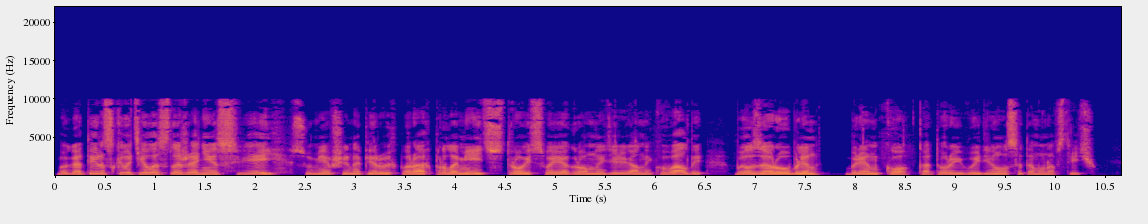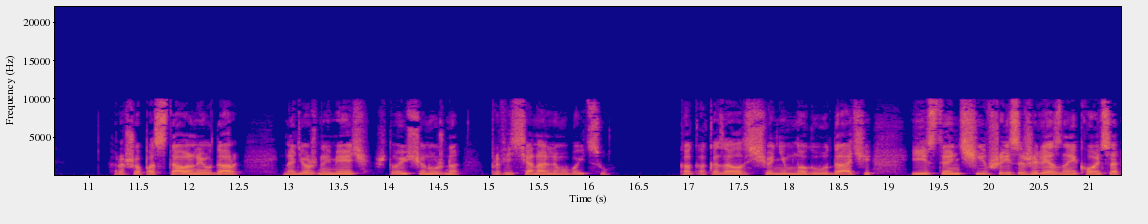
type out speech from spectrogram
Богатырского телосложения свей, сумевший на первых порах проломить строй своей огромной деревянной кувалды, был зарублен Бренко, который выдвинулся тому навстречу. Хорошо поставленный удар и надежный меч, что еще нужно профессиональному бойцу? Как оказалось, еще немного удачи и истончившиеся железные кольца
